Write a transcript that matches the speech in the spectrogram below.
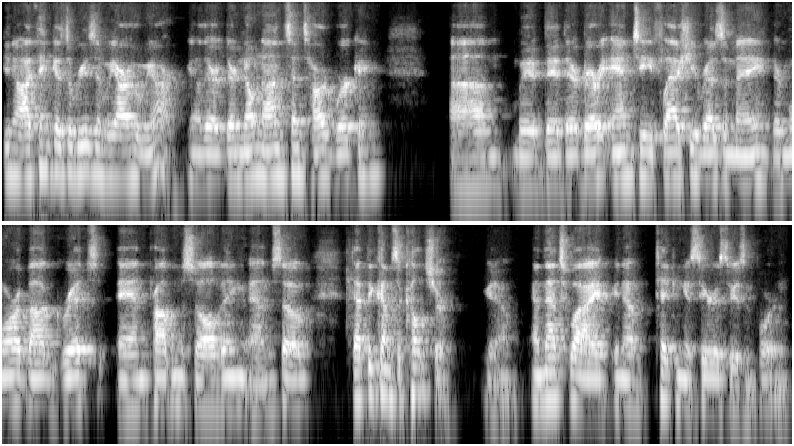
you know I think is the reason we are who we are. You know, they're they're no nonsense, hardworking. Um, we, they, they're very anti flashy resume. They're more about grit and problem solving, and so that becomes a culture. You know, and that's why you know taking it seriously is important.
